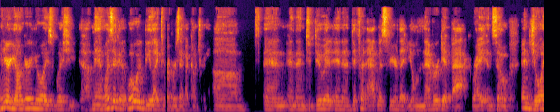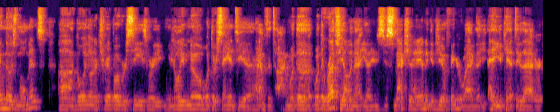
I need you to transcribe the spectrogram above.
when you're younger, you always wish you, man, what's it what would it be like to represent my country? Um, and and then to do it in a different atmosphere that you'll never get back, right? And so enjoying those moments, uh, going on a trip overseas where you, you don't even know what they're saying to you half the time, what the what the refs yelling at you, he just smacks your hand and gives you a finger wag that hey, you can't do that, or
